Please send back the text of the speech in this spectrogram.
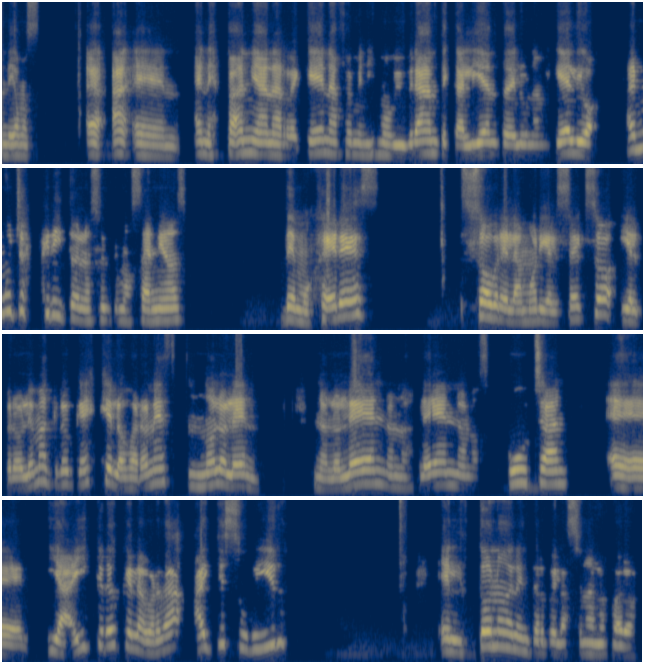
digamos, en, en, España Ana Requena, Feminismo Vibrante, Caliente de Luna Miguel, digo, hay mucho escrito en los últimos años de mujeres sobre el amor y el sexo y el problema creo que es que los varones no lo leen, no lo leen, no nos leen, no nos escuchan eh, y ahí creo que la verdad hay que subir el tono de la interpelación a los varones.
